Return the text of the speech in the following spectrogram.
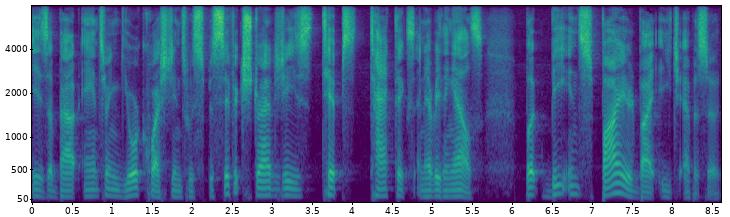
is about answering your questions with specific strategies, tips, tactics, and everything else. But be inspired by each episode.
